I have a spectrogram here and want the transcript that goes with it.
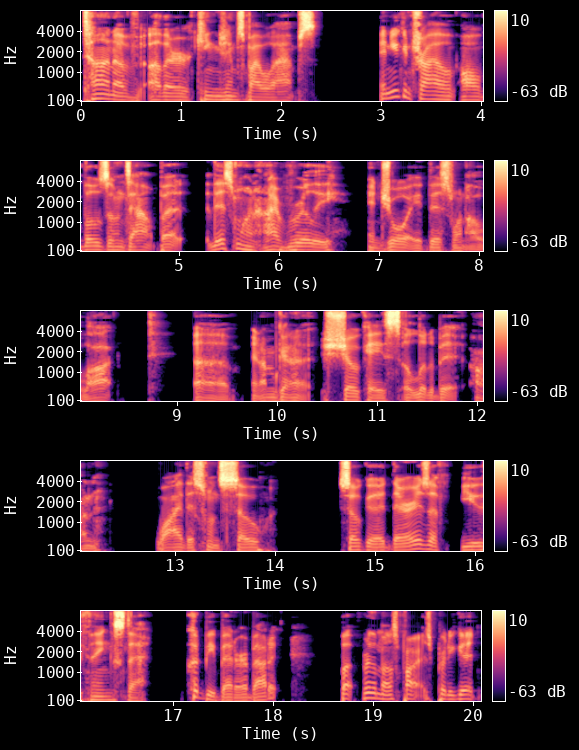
ton of other King James Bible apps, and you can try all those ones out. But this one I really enjoy this one a lot. Uh, and I'm gonna showcase a little bit on why this one's so so good. There is a few things that could be better about it, but for the most part, it's pretty good.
